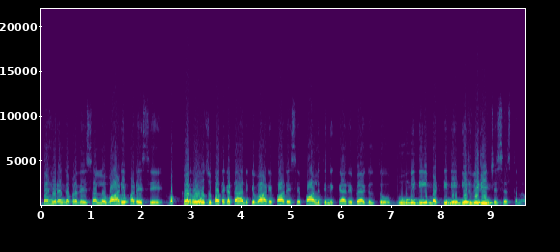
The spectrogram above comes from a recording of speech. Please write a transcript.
బహిరంగ ప్రదేశాల్లో వాడి పడేసే ఒక్కరోజు బతకటానికి వాడి పాడేసే పాలిథిన్ క్యారీ బ్యాగులతో భూమిని మట్టిని నిర్వీర్యం చేసేస్తున్నాం.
